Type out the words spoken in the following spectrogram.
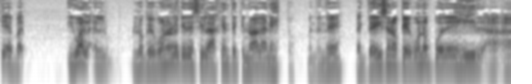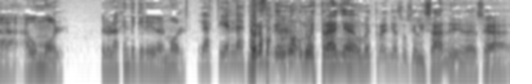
Yeah, but igual el- lo que vos no le querés decir a la gente que no hagan esto, ¿me entendés? Like te dicen, ok, vos no podés ir a, a- a un mall, pero la gente quiere ir al mall. Las tiendas están Bueno, porque uno, uno extraña, uno extraña socializar. eh, o sea,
